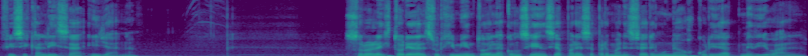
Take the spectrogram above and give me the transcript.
física lisa y llana. Solo la historia del surgimiento de la conciencia parece permanecer en una oscuridad medieval.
